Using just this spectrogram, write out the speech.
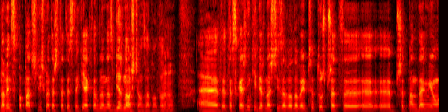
No więc popatrzyliśmy też statystyki, jak to wygląda z biernością zawodową. Mhm. E, te, te, wskaźniki bierności zawodowej tuż przed, e, e, przed pandemią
